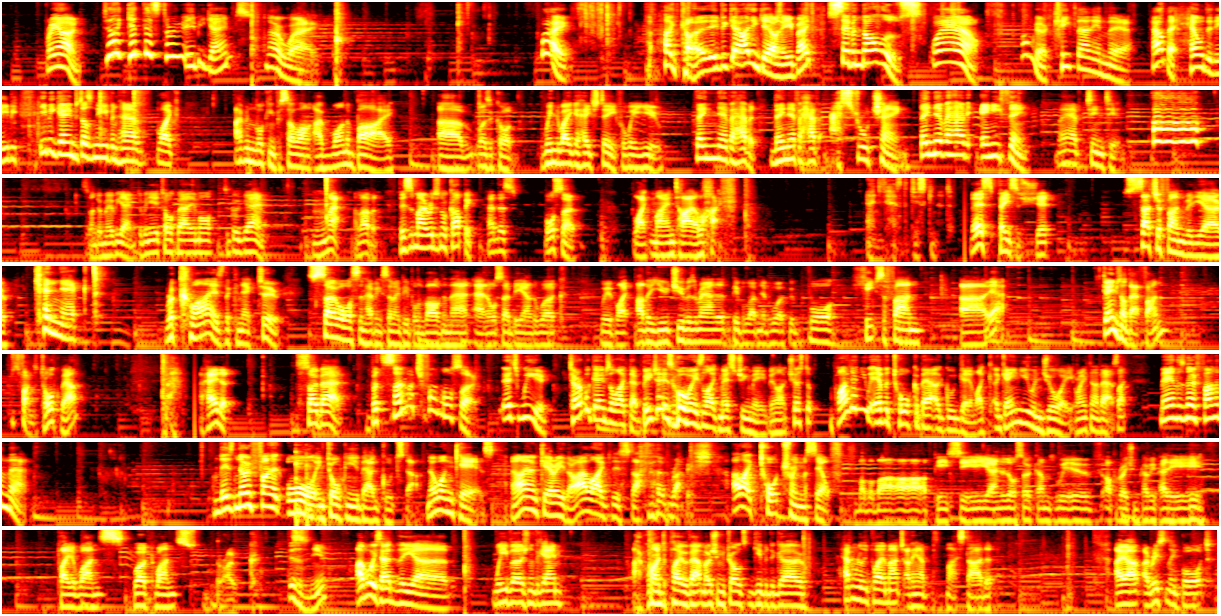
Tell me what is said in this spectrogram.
Pre-owned. Did I get this through EB Games? No way. Wait. I got it. EB. I didn't get it on eBay. Seven dollars. Wow. I'm gonna keep that in there. How the hell did EB EB Games doesn't even have like I've been looking for so long. I want to buy uh, what's it called? Wind Waker HD for Wii U. They never have it. They never have Astral Chain. They never have anything. They have Tintin. Ah! It's a movie game. Do we need to talk about it anymore? It's a good game. Mwah, I love it. This is my original copy. Had this also, like my entire life. And it has the disc in it. This piece of shit. Such a fun video. Kinect. Requires the Kinect too. So awesome having so many people involved in that and also being able to work with like other YouTubers around it, people I've never worked with before. Heaps of fun. Uh, yeah. Game's not that fun. It's fun to talk about. I hate it. So bad. But so much fun also. It's weird. Terrible games are like that. BJ is always like messaging me, being like, Chester, why don't you ever talk about a good game? Like a game you enjoy or anything like that. It's like, man, there's no fun in that. There's no fun at all in talking about good stuff. No one cares. And I don't care either. I like this stuff. Rubbish. I like torturing myself. Blah blah blah. PC, and it also comes with Operation Krabby Patty. Played it once, worked once, broke. This is new. I've always had the uh, Wii version of the game. I wanted to play without motion controls, give it a go. Haven't really played much. I think I, I started it. I, uh, I recently bought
